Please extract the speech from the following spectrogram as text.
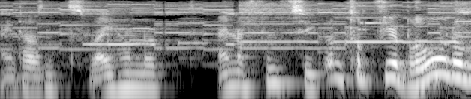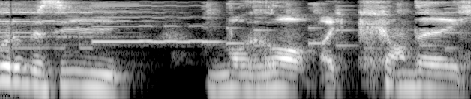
1251 und Top 4 Bruno wurde besiegt. Warum? Ich konnte ich.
